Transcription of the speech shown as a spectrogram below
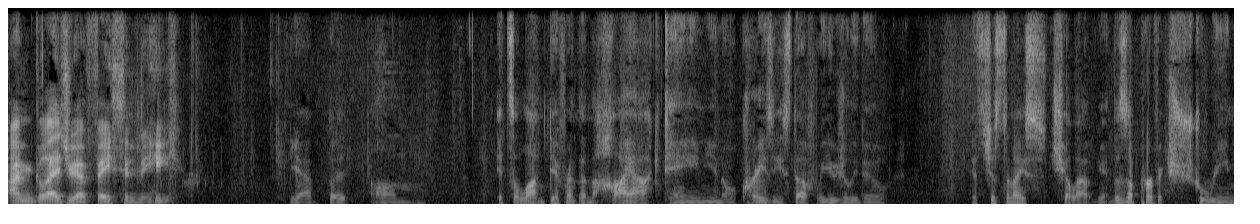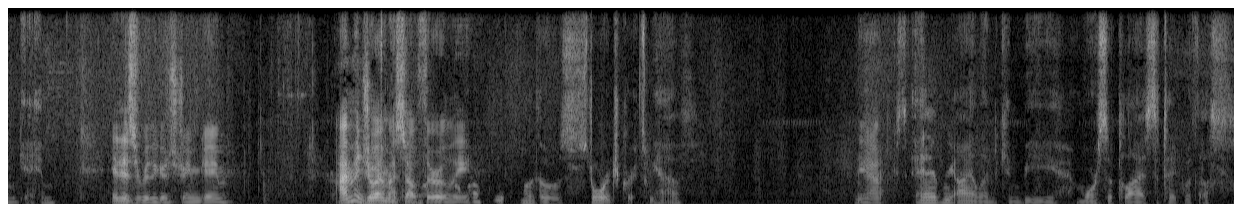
I'm glad you have faith in me. Yeah, but um, it's a lot different than the high octane, you know, crazy stuff we usually do. It's just a nice chill out game. This is a perfect stream game. It is a really good stream game. I'm enjoying myself thoroughly. One of those storage crates we have. Yeah. every island can be more supplies to take with us.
